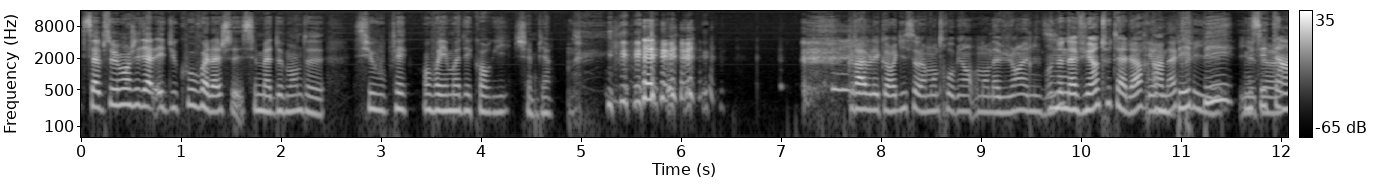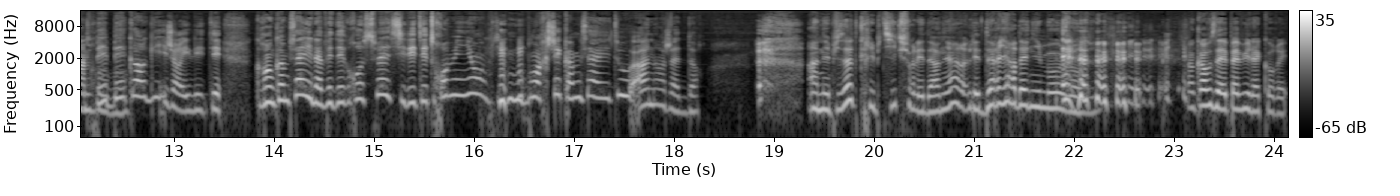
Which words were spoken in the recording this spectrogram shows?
C'est absolument génial. Et du coup, voilà, c'est ma demande. euh, S'il vous plaît, envoyez-moi des corgis. J'aime bien. Grave, les corgis, c'est vraiment trop bien. On en a vu un à midi. On en a vu un tout à l'heure, un bébé. Mais était c'était un bébé beau. corgi. Genre, il était grand comme ça, il avait des grosses fesses, il était trop mignon. Il marchait comme ça et tout. Ah non, j'adore. Un épisode cryptique sur les dernières, les derrière d'animaux aujourd'hui. Encore, vous avez pas vu la Corée.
